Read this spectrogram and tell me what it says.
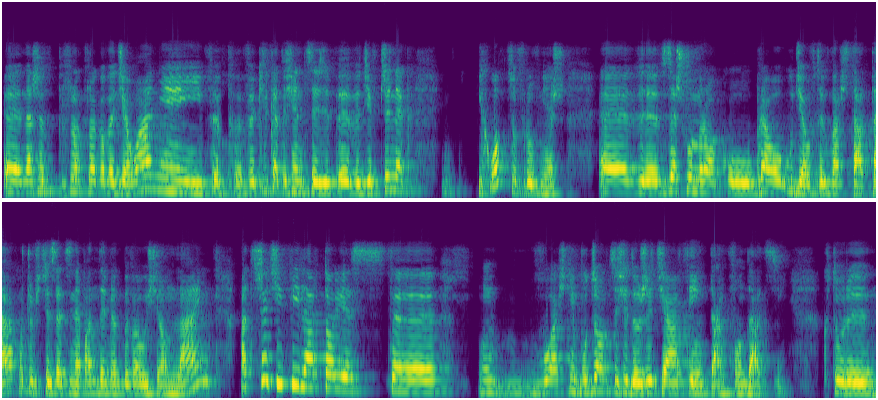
e, nasze flagowe działanie i kilka tysięcy dziewczynek i chłopców również e, w zeszłym roku brało udział w tych warsztatach. Oczywiście z racji na pandemię odbywały się online. A trzeci filar to jest właśnie budzący się do życia Think Tank Fundacji, który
